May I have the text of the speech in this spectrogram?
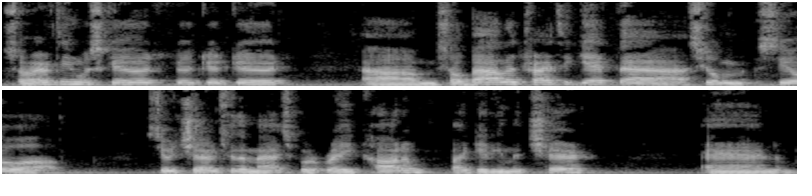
So everything was good, good, good, good. Um, so Balor tried to get the steel, steel, uh, steel chair into the match, but Rey caught him by getting the chair, and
